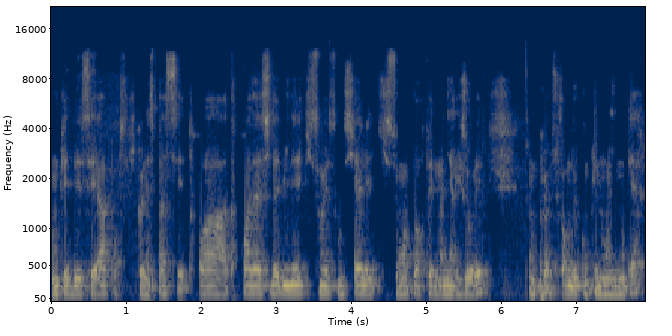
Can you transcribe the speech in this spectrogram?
Donc les BCA, pour ceux qui connaissent pas, c'est trois, trois acides aminés qui sont essentiels et qui sont apportés de manière isolée, donc euh, sous forme de compléments alimentaires.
